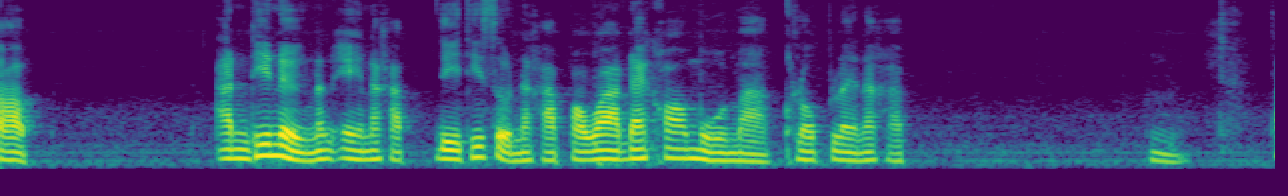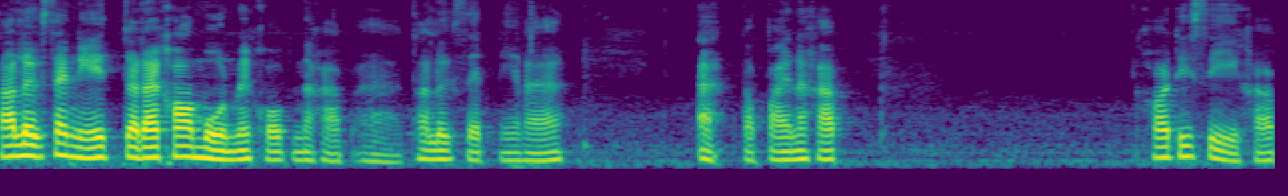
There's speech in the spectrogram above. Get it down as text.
ตอบอันที่หนึ่งนั่นเองนะครับ ดีที่สุดนะครับ เพราะว่าได้ข้อมูลมาครบเลยนะครับ ถ้าเลือกเส้นนี้จะได้ข้อมูลไม่ครบนะครับอ่าถ้าเลือกเซตนี้นะอะต่อไปนะครับ ข้อที่สี่ครับ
